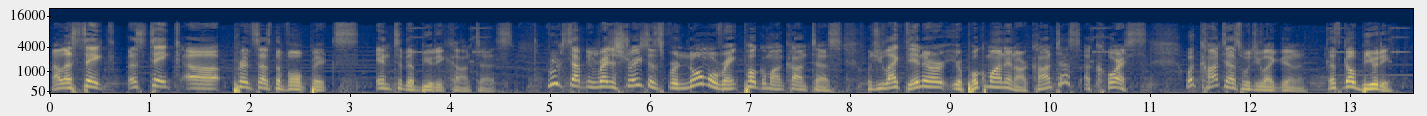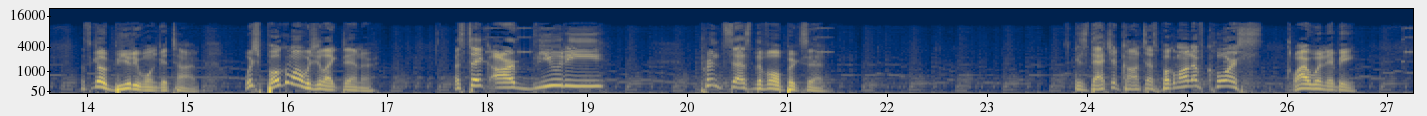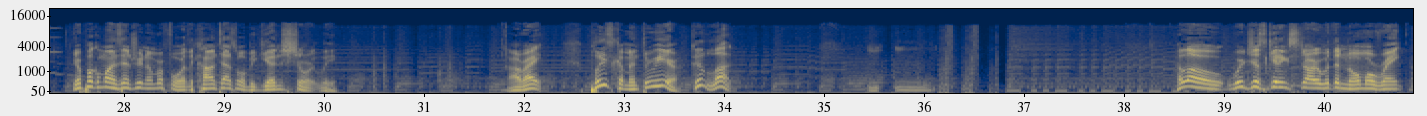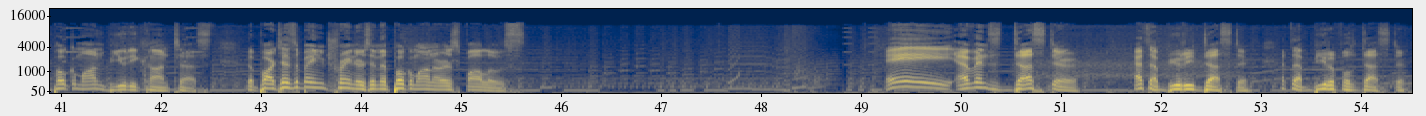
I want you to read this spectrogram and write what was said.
Now let's take let's take uh, Princess the Vulpix into the beauty contest. We're accepting registrations for normal rank Pokemon contests. Would you like to enter your Pokemon in our contest? Of course. What contest would you like to enter? Let's go beauty. Let's go beauty one good time. Which Pokemon would you like to enter? Let's take our beauty Princess the Vulpix in. Is that your contest Pokemon? Of course. Why wouldn't it be? Your Pokemon is entry number four. The contest will begin shortly. All right. Please come in through here. Good luck. Mm-mm. Hello, we're just getting started with the normal rank Pokemon Beauty Contest. The participating trainers and their Pokemon are as follows. Hey, Evans Duster. That's a beauty duster. That's a beautiful duster.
